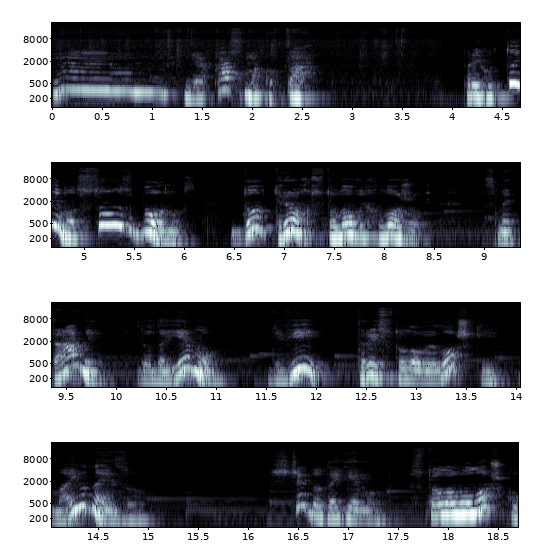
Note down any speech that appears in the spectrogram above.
Ммм, яка смакота. Приготуємо соус бонус до 3 столових ложок. Сметани додаємо 2-3 столові ложки майонезу. Ще додаємо столову ложку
